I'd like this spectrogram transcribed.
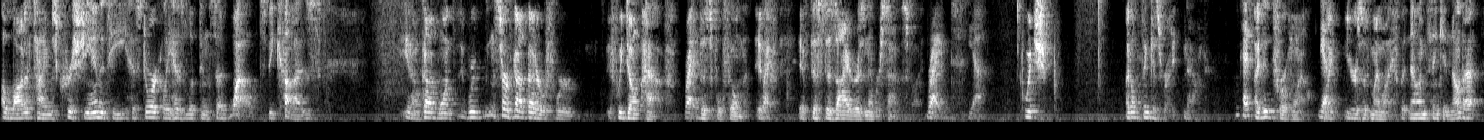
a lot of times Christianity historically has looked and said, well, it's because you know God wants we can serve God better if we're if we don't have Right. this fulfillment if Right. if this desire is never satisfied Right. Yeah. which I don't think is right now. Okay. I did for a while, Yeah. like years of my life, but now I'm thinking, now that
